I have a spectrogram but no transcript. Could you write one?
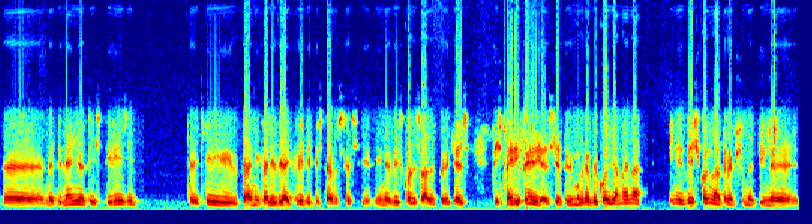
ε, με την έννοια ότι στηρίζει και εκεί κάνει καλή διακρίτη πιστεύω, είναι δύσκολες άλλες περιοχές, της περιφέρειας. Γιατί το δημογραφικό για μένα είναι δύσκολο να τρέψουμε την, ε,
